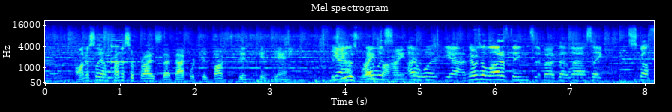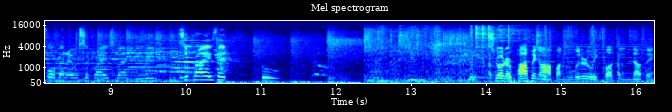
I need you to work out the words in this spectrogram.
though. honestly, I'm kind of surprised that backward hitbox didn't hit Danny. Because yeah, he was right was, behind I him. was, yeah, there was a lot of things about that last like scuffle that I was surprised by. Mhm. Surprised that, ooh, Schroeder popping off on literally fucking nothing.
